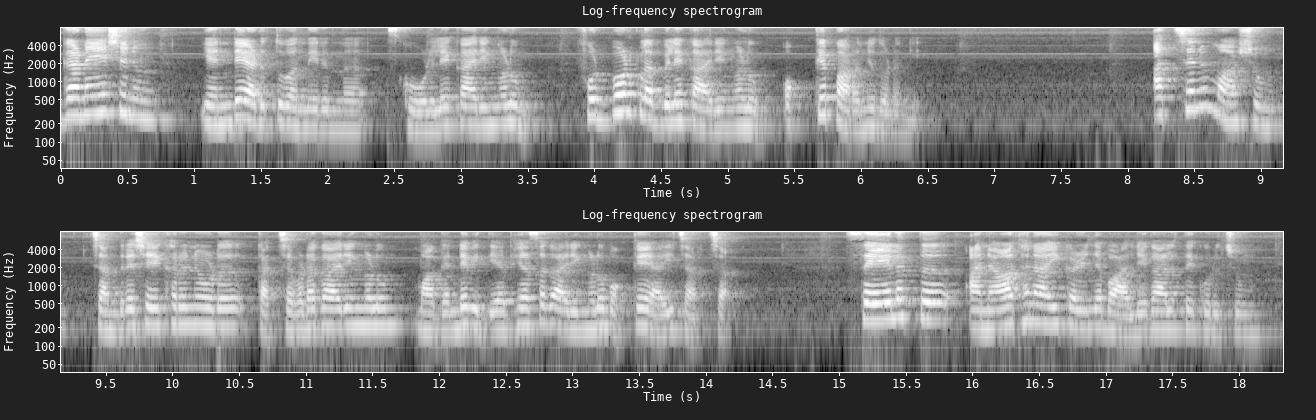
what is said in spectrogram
ഗണേശനും എന്റെ അടുത്ത് വന്നിരുന്ന് സ്കൂളിലെ കാര്യങ്ങളും ഫുട്ബോൾ ക്ലബിലെ കാര്യങ്ങളും ഒക്കെ പറഞ്ഞു തുടങ്ങി. അച്ഛനും മാഷും ചന്ദ്രശേഖരനോട് കച്ചവട കാര്യങ്ങളും മകന്റെ വിദ്യാഭ്യാസ കാര്യങ്ങളും ഒക്കെയായി ചർച്ച. സേലത്ത് അനാഥനായി കഴിഞ്ഞ ബാല്യകാലത്തെക്കുറിച്ചും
